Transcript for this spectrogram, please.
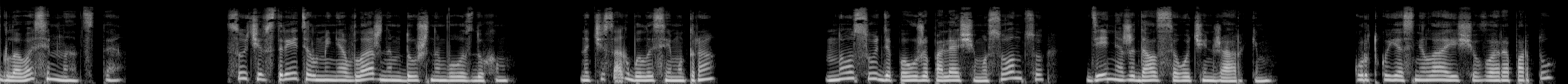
Глава 17. Сочи встретил меня влажным душным воздухом. На часах было семь утра, но, судя по уже палящему солнцу, день ожидался очень жарким. Куртку я сняла еще в аэропорту,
